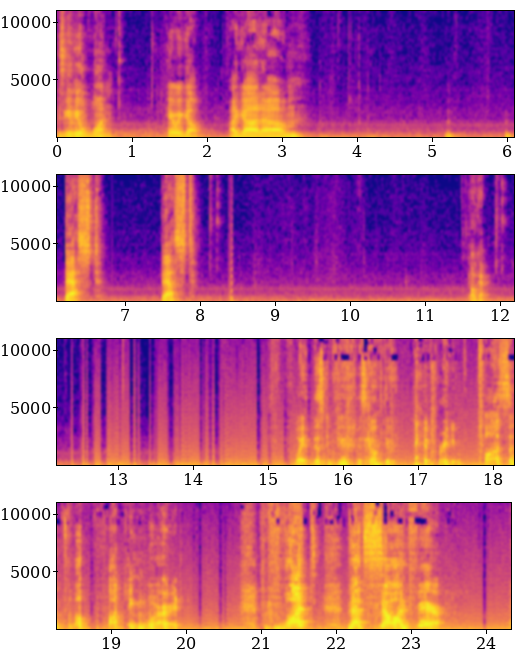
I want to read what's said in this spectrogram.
It's gonna be a one. Here we go. I got um best. Best. Okay. Wait, this computer is going through every possible fucking word. What? That's so unfair.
